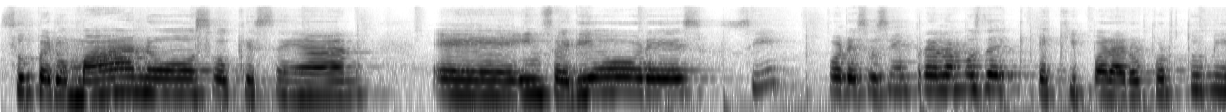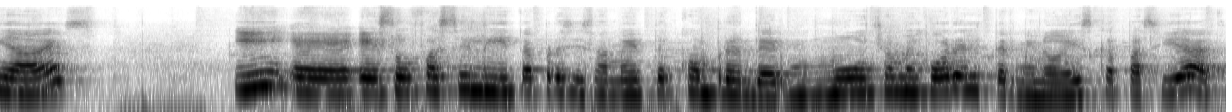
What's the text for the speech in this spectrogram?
superhumanos o que sean inferiores, ¿sí? Por eso siempre hablamos de equiparar oportunidades y eso facilita precisamente comprender mucho mejor el término de discapacidad.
